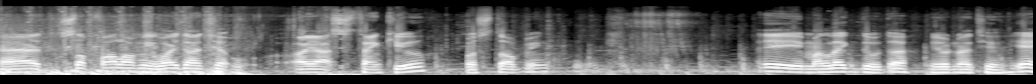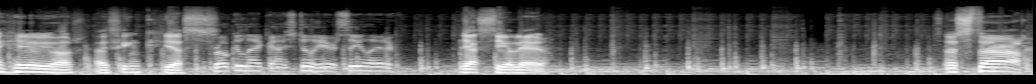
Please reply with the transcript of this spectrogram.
Uh, stop following me, why don't you? Oh, yes, thank you for stopping. Hey, my leg dude, uh, you're not here. Yeah, here you are, I think, yes. Broken leg guy still here. See you later. Yes, see you later. Sister!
